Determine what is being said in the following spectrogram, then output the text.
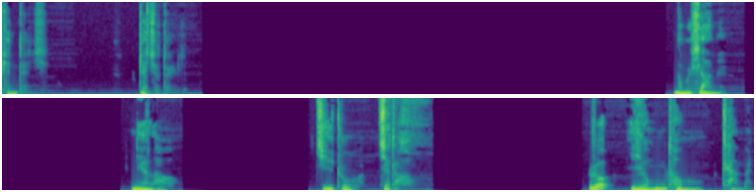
平等心，这就对了。那么下面，念老记住记得好，若永通禅门。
